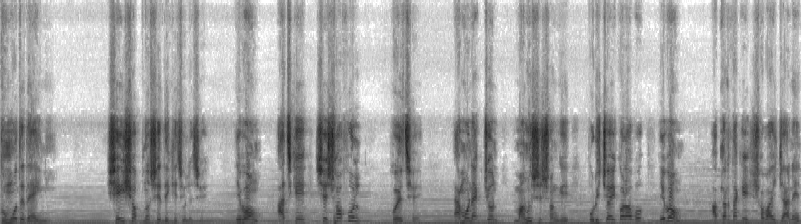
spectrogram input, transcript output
ঘুমোতে দেয়নি। সেই স্বপ্ন সে দেখে চলেছে এবং আজকে সে সফল হয়েছে। এমন একজন মানুষের সঙ্গে পরিচয় করাবো এবং আপনারা তাকে সবাই জানেন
